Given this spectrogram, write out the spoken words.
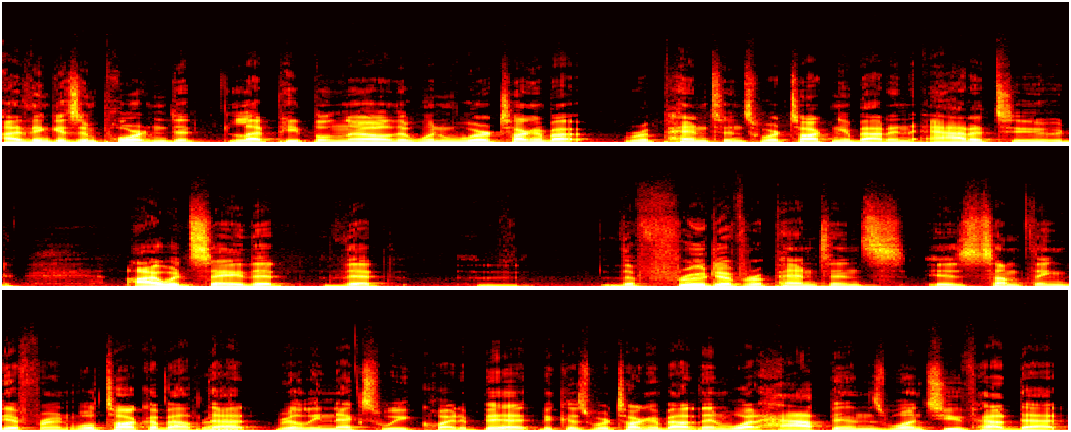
I think it's important to let people know that when we're talking about repentance, we're talking about an attitude. I would say that that the fruit of repentance is something different. We'll talk about right. that really next week quite a bit because we're talking about then what happens once you've had that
